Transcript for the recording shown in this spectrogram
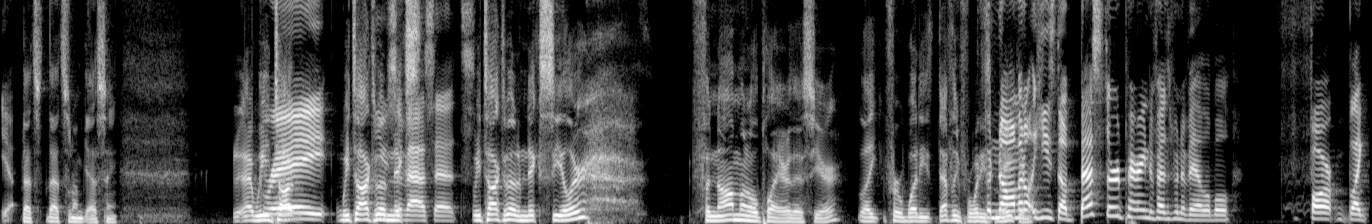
Yeah. that's that's what I'm guessing. Uh, We Great talked. We talked about Nick. We talked about Nick Seeler, phenomenal player this year. Like for what he's definitely for what he's phenomenal. making. He's the best third pairing defenseman available. Far like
